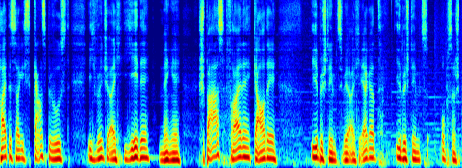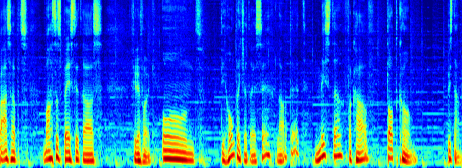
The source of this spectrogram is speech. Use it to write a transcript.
heute sage ich es ganz bewusst, ich wünsche euch jede Menge Spaß, Freude, Gaude. Ihr bestimmt, wer euch ärgert. Ihr bestimmt, ob ihr Spaß habt. Macht das Beste draus. Viel Erfolg. Und die Homepage-Adresse lautet mrverkauf.com. Bis dann.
